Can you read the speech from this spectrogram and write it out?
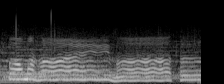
From my Heimatland.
